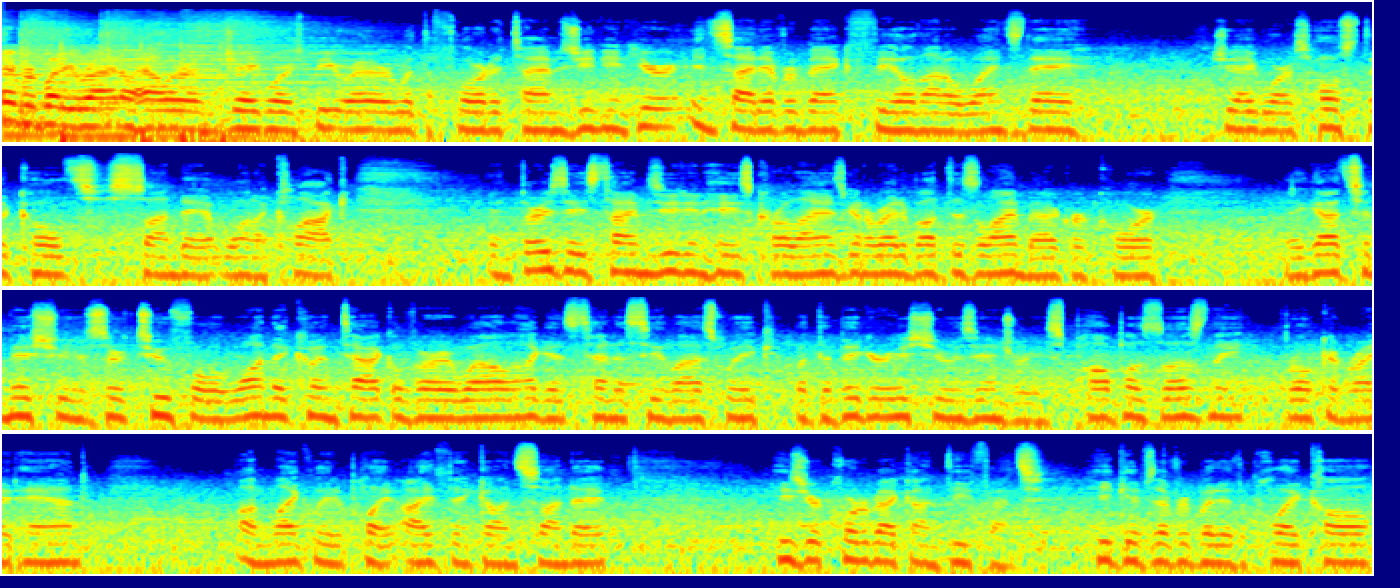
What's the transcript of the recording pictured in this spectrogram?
Hey everybody, Ryan O'Halloran, Jaguars beat writer with the Florida Times Union here inside Everbank Field on a Wednesday. Jaguars host the Colts Sunday at 1 o'clock. And Thursday's Times Union, Hays Carlyon is going to write about this linebacker corps. They got some issues. They're twofold. One, they couldn't tackle very well against Tennessee last week, but the bigger issue is injuries. Paul Posluszny, broken right hand, unlikely to play, I think, on Sunday. He's your quarterback on defense. He gives everybody the play call.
